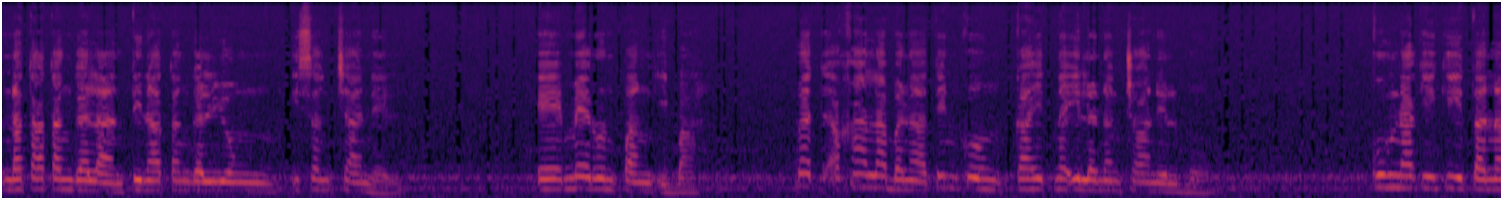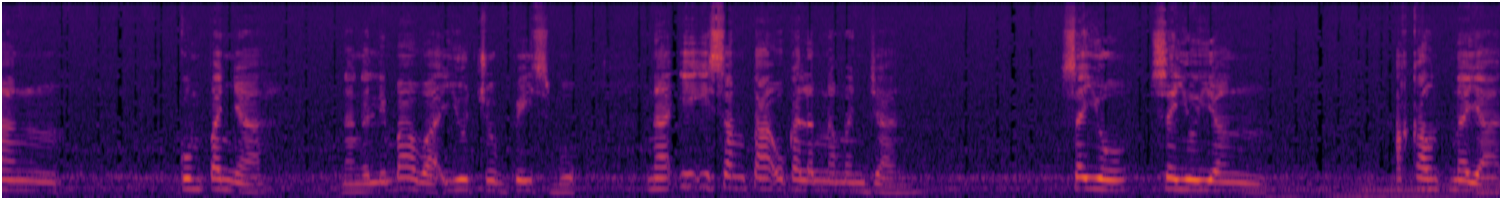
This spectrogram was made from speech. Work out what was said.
natatanggalan, tinatanggal yung isang channel, eh meron pang iba. But akala ba natin kung kahit na ilan ang channel mo, kung nakikita ng kumpanya, ng halimbawa YouTube, Facebook, na iisang tao ka lang naman dyan, sa'yo, sa'yo yung account na yan,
